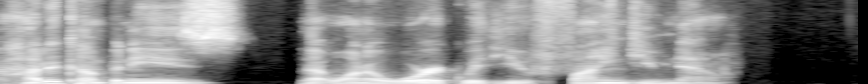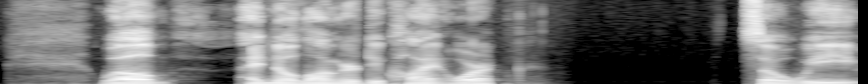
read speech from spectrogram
How do companies that want to work with you find you now? Well, I no longer do client work. So we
